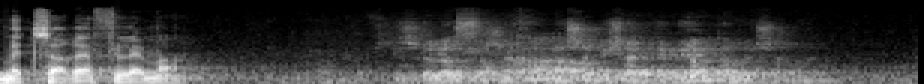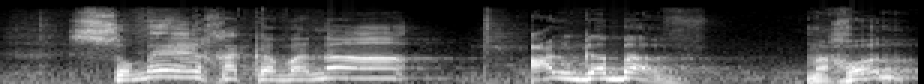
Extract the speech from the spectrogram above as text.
מצרף למה? שלא סומך על מה שבישלתי ביום טוב לשבת. סומך הכוונה על גביו, נכון?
